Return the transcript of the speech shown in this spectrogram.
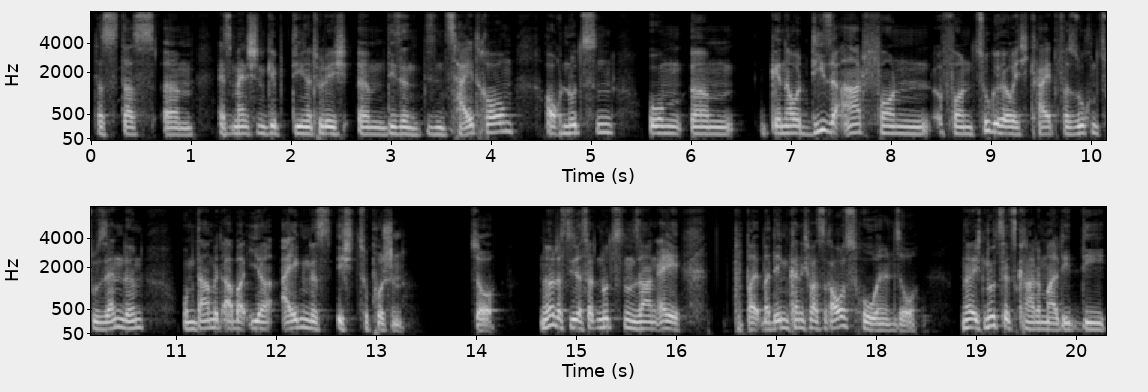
dass, dass ähm, es Menschen gibt, die natürlich ähm, diesen, diesen Zeitraum auch nutzen, um ähm, genau diese Art von, von Zugehörigkeit versuchen zu senden, um damit aber ihr eigenes Ich zu pushen. So. Ne, dass die das halt nutzen und sagen, ey, bei, bei dem kann ich was rausholen, so. Ne, ich nutze jetzt gerade mal die, die,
